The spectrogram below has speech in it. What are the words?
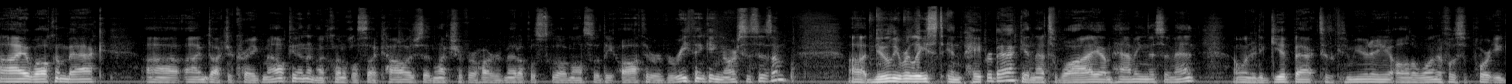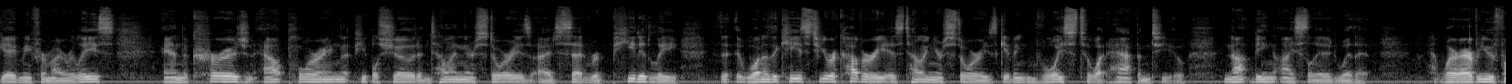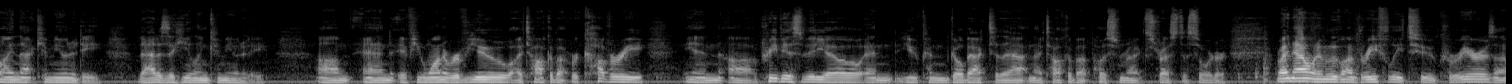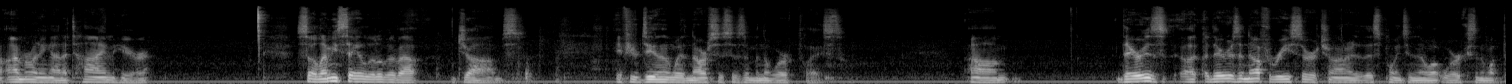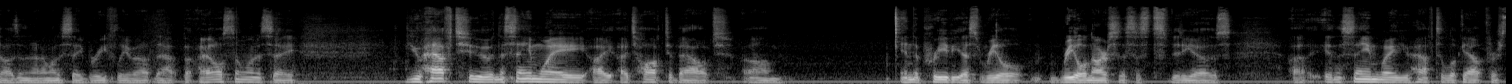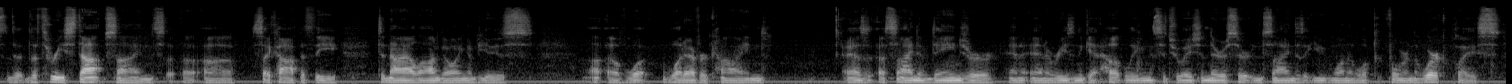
Hi, welcome back. Uh, I'm Dr. Craig Malkin. I'm a clinical psychologist and lecturer for Harvard Medical School. I'm also the author of Rethinking Narcissism, uh, newly released in paperback, and that's why I'm having this event. I wanted to give back to the community all the wonderful support you gave me for my release and the courage and outpouring that people showed in telling their stories. I've said repeatedly that one of the keys to your recovery is telling your stories, giving voice to what happened to you, not being isolated with it wherever you find that community, that is a healing community. Um, and if you want to review, I talk about recovery in a previous video, and you can go back to that. And I talk about post-traumatic stress disorder. Right now, I want to move on briefly to careers. I'm running out of time here. So let me say a little bit about jobs. If you're dealing with narcissism in the workplace, um, there is uh, there is enough research on it at this point to know what works and what doesn't, and I want to say briefly about that. But I also want to say you have to, in the same way I, I talked about um, in the previous real real narcissists videos. Uh, in the same way, you have to look out for the, the three stop signs: uh, uh, psychopathy, denial, ongoing abuse uh, of what whatever kind, as a sign of danger and, and a reason to get help leaving the situation, there are certain signs that you want to look for in the workplace.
